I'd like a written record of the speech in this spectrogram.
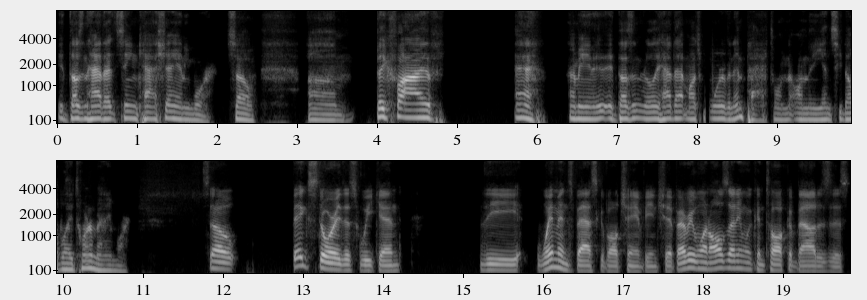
it doesn't have that same cachet anymore. So, um, Big Five, eh. I mean, it, it doesn't really have that much more of an impact on on the NCAA tournament anymore. So, big story this weekend: the women's basketball championship. Everyone, all anyone can talk about is this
